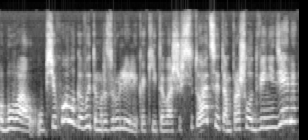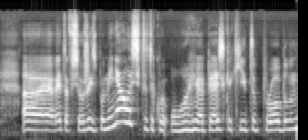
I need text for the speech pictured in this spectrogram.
побывал у психолога, вы там разрулили какие-то ваши ситуации, там прошло две недели, э, это все, жизнь поменялась, и ты такой, ой, опять какие-то проблемы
